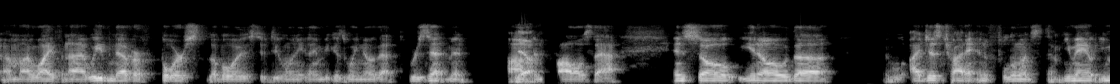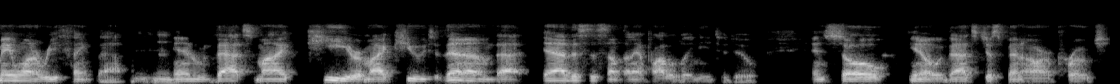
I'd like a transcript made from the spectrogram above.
uh, my wife and I, we've never forced the boys to do anything because we know that resentment often follows that, and so you know the, I just try to influence them. You may you may want to rethink that, Mhm. and that's my key or my cue to them that yeah, this is something I probably need to do, and so you know that's just been our approach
